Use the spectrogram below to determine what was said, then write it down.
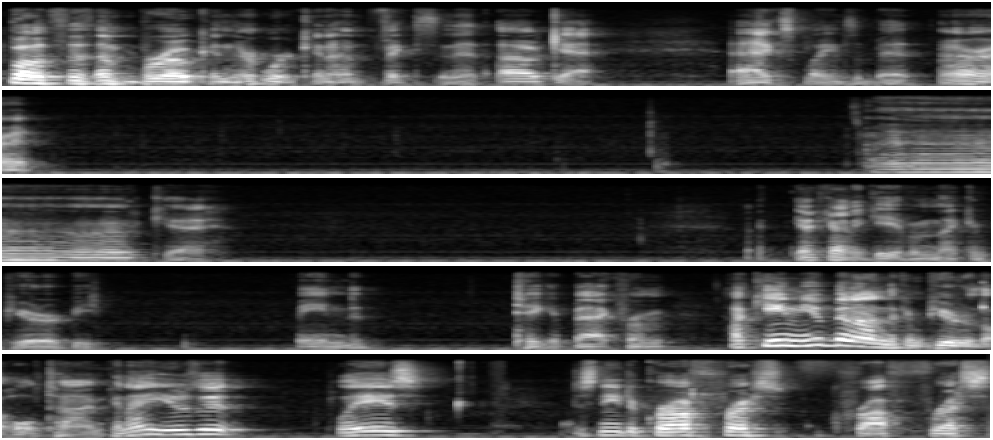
Both of them broke and they're working on fixing it. Okay. That explains a bit. Alright. Uh, okay. I kind of gave him that computer. Be mean to take it back from Hakeem. You've been on the computer the whole time. Can I use it, please? Just need to cross fresh, cross fresh.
